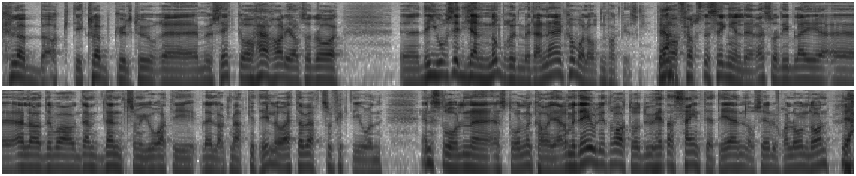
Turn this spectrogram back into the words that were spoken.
klubbaktig klubbkulturmusikk. og her har de altså da eh, De gjorde sitt gjennombrudd med denne coverlåten, faktisk. Det Ja. var første singelen deres, og de ble, eh, eller det var den, den som gjorde at de ble lagt merke til. Og etter hvert så fikk de jo en, en, strålende, en strålende karriere. Men det er jo litt rart, og du heter Saint Etienne, og så er du fra London. Ja.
